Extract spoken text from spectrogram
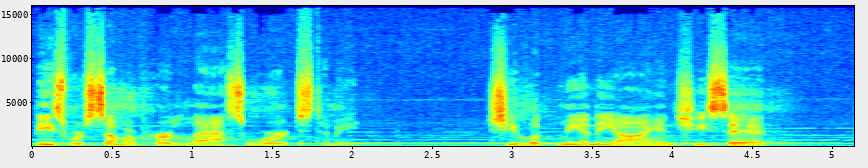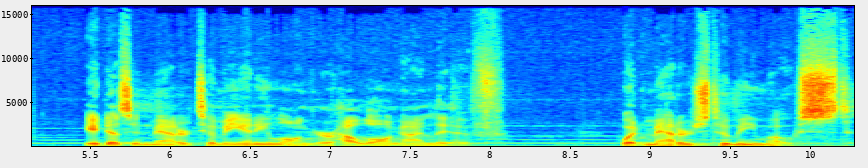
these were some of her last words to me. She looked me in the eye and she said, It doesn't matter to me any longer how long I live. What matters to me most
